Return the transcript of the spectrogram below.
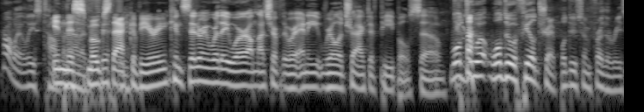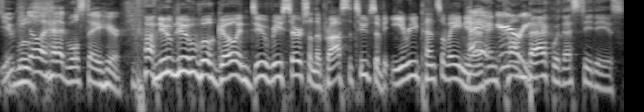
Probably at least top in this smokestack of Erie. Considering where they were, I'm not sure if there were any real attractive people. So We'll do it. We'll do a field trip. We'll do some further research. you can go ahead. We'll stay here. Noob Noob will go and do research on the prostitutes of Erie, Pennsylvania. Hey! and Erie. come back with STDs.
